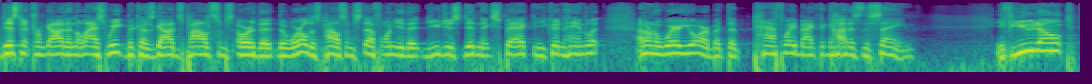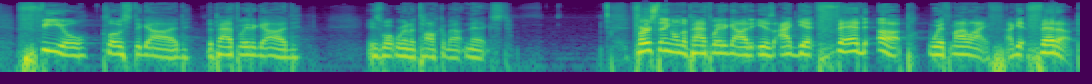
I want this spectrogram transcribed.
distant from God in the last week because God's piled some, or the, the world has piled some stuff on you that you just didn't expect and you couldn't handle it. I don't know where you are, but the pathway back to God is the same. If you don't feel close to God, the pathway to God is what we're going to talk about next. First thing on the pathway to God is I get fed up with my life. I get fed up.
